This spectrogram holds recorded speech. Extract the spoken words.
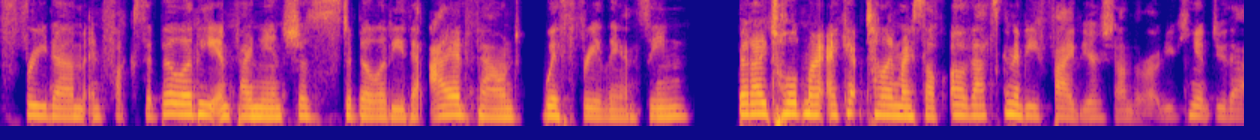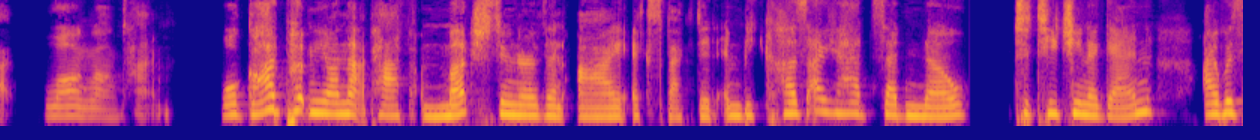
freedom and flexibility and financial stability that I had found with freelancing. But I told my, I kept telling myself, oh, that's going to be five years down the road. You can't do that long, long time. Well, God put me on that path much sooner than I expected. And because I had said no to teaching again, I was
